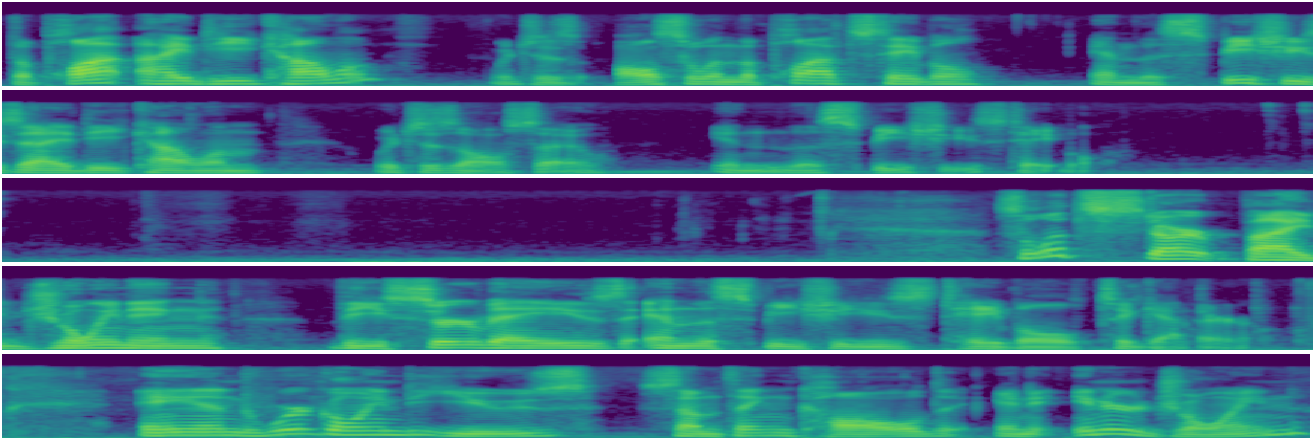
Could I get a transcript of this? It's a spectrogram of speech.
the plot ID column, which is also in the plots table, and the species ID column, which is also in the species table. So let's start by joining the surveys and the species table together. And we're going to use something called an inner join,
